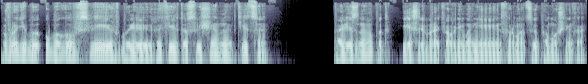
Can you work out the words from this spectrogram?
Вроде бы у богов свеев были какие-то священные птицы. Полезный опыт, если брать во внимание информацию помощника.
